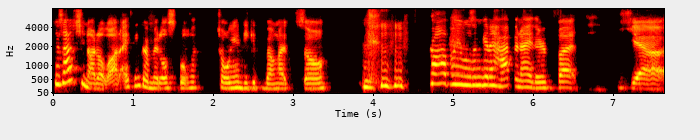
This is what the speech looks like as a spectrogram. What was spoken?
There's actually not a lot. I think our middle school showing dikit banget. So probably wasn't gonna happen either. But yeah.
